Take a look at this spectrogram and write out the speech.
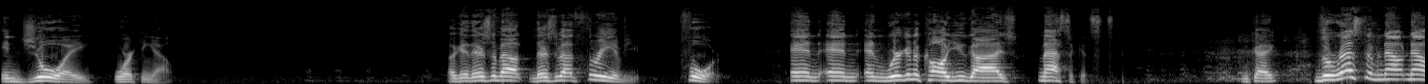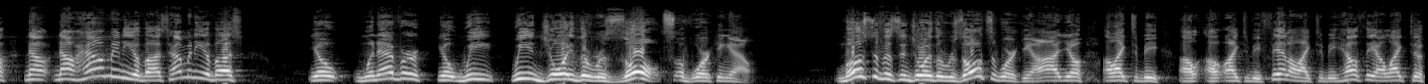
enjoy working out? Okay, there's about there's about 3 of you. 4. And and and we're going to call you guys masochists. Okay? The rest of now now now now how many of us how many of us you know, whenever, you know, we, we enjoy the results of working out. Most of us enjoy the results of working out. I, you know, I like to be, I, I like to be fit. I like to be healthy. I like to,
